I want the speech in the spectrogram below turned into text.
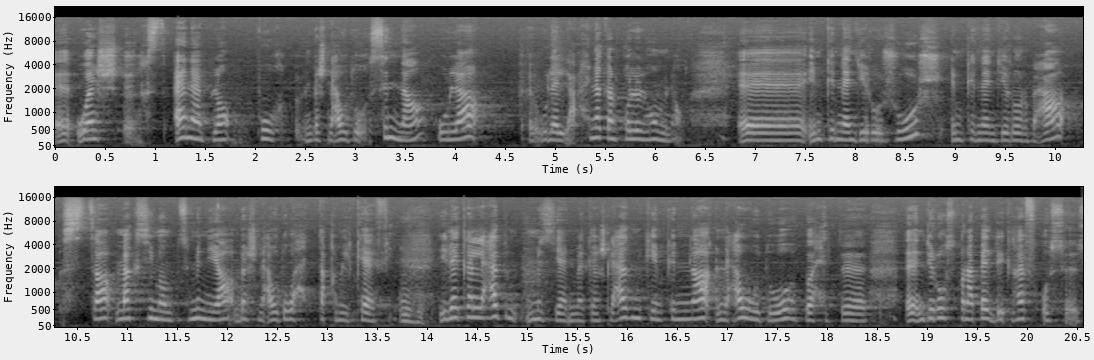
آه، واش خص un implant pour باش نعوضوا سنة ولا ولا لا؟ حنا كنقولوا لهم non يمكننا نديروا جوج يمكننا نديروا اربعه ستة maximum ثمانيه باش نعوضوا واحد الطقم الكافي. اذا كان العظم مزيان ما كانش العظم كيمكننا نعوضوه بواحد آه نديروا ce qu'on appelle des greffes osseuses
